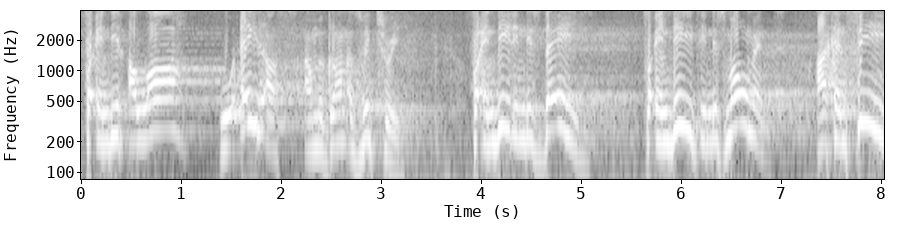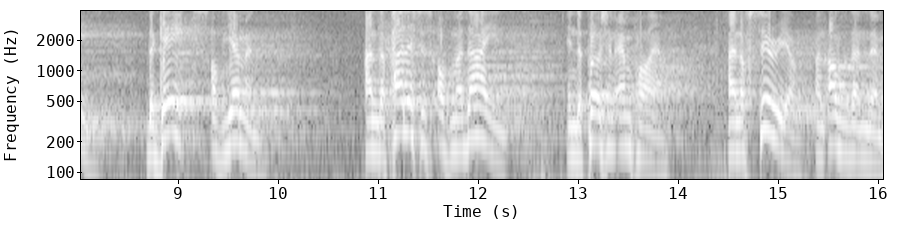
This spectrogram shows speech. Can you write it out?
For indeed Allah will aid us and will grant us victory. For indeed in this day, for indeed in this moment, I can see the gates of Yemen and the palaces of Madain in the Persian Empire and of Syria and other than them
